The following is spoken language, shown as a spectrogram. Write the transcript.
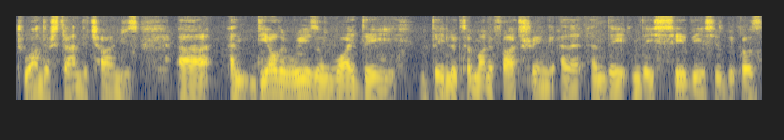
to understand the challenges. Uh, and the other reason why they they looked at manufacturing and, uh, and they and they see this is because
